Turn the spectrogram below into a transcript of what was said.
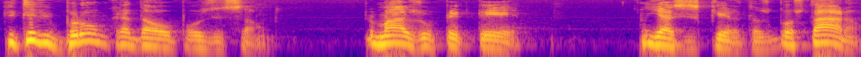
que teve bronca da oposição, mas o PT e as esquerdas gostaram,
